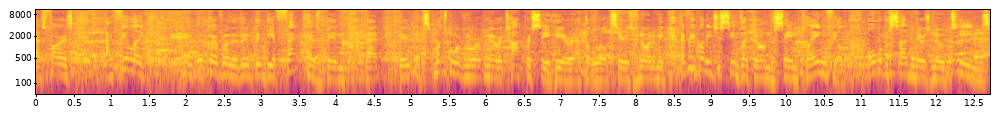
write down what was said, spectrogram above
as far as I feel like correct me if I'm wrong, the, the, effect has been that there, it's much more of a meritocracy here at the World Series. If you know what I mean? Everybody just seems like they're on the same playing field. All of a sudden, there's no teams.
